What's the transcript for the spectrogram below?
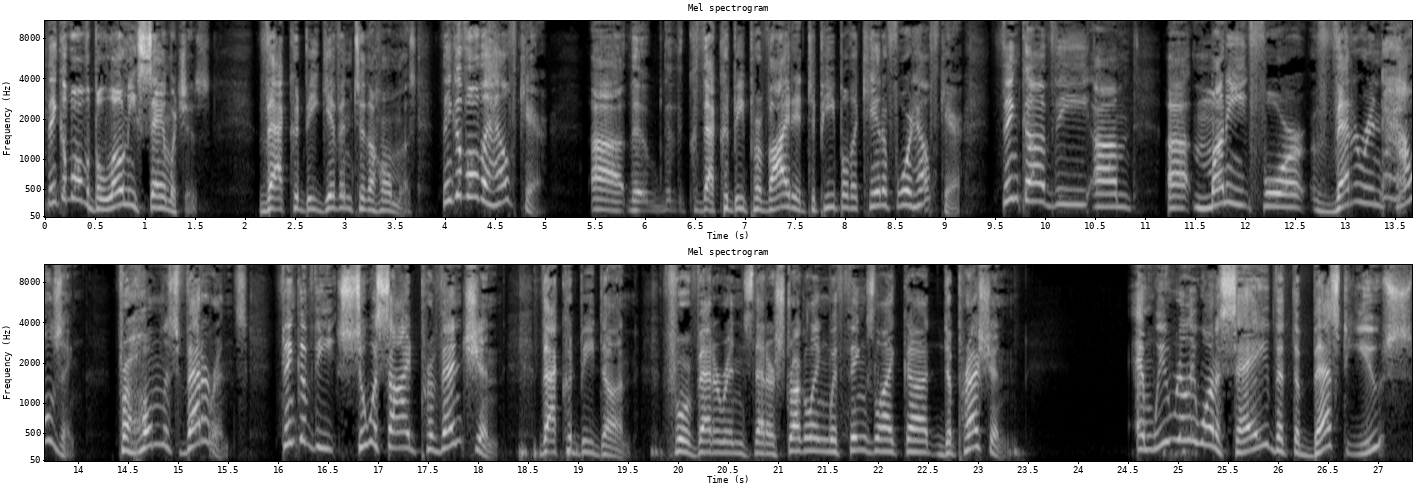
Think of all the bologna sandwiches that could be given to the homeless. Think of all the health care uh, that could be provided to people that can't afford health care. Think of the um, uh, money for veteran housing, for homeless veterans. Think of the suicide prevention that could be done for veterans that are struggling with things like uh, depression. And we really want to say that the best use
